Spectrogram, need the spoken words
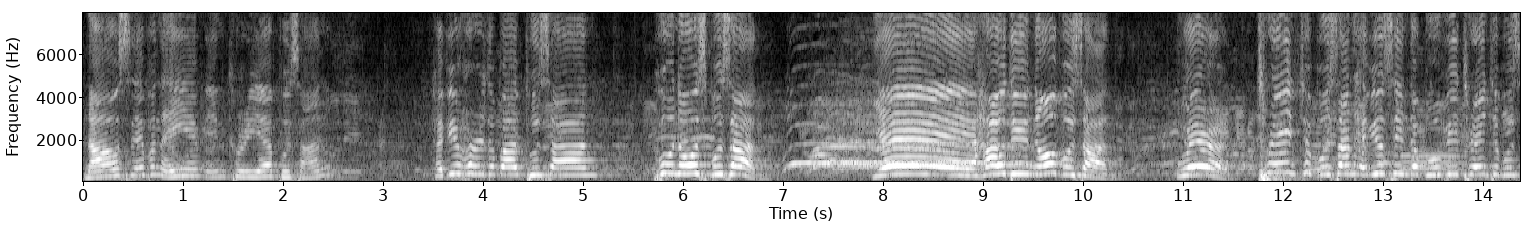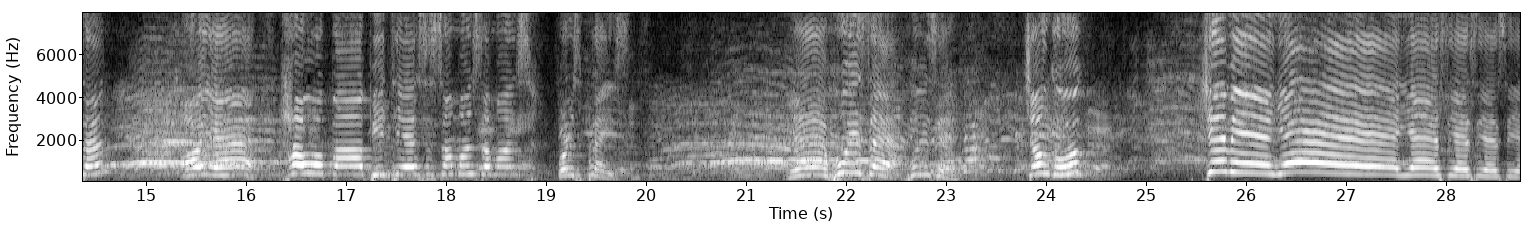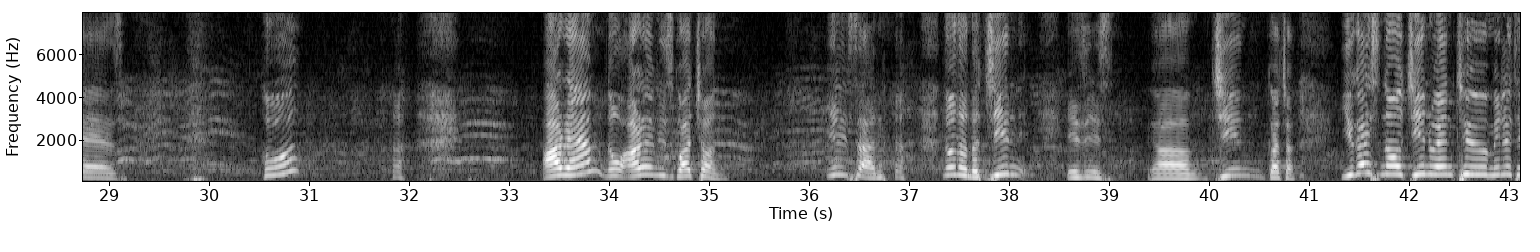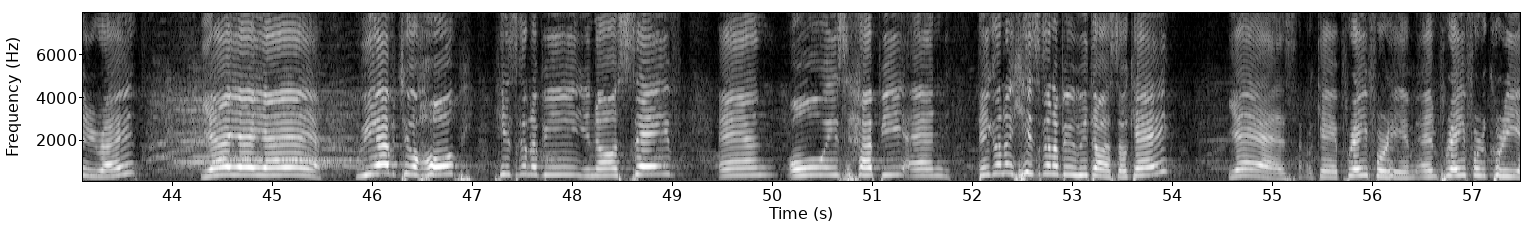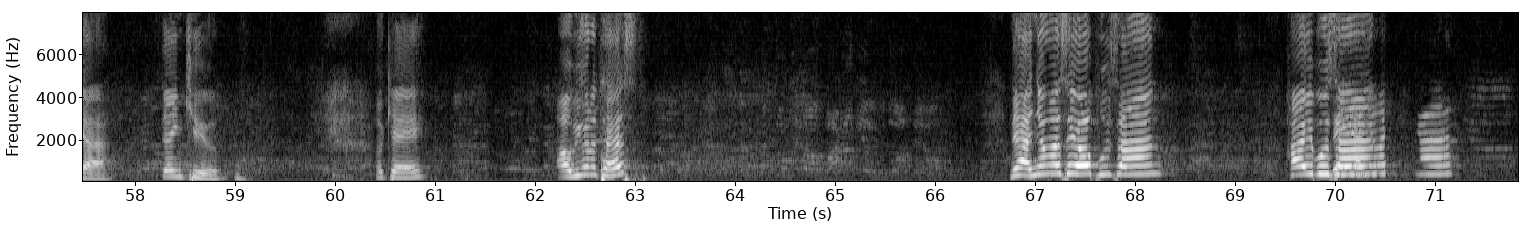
Now 7 a.m. in Korea, Busan. Have you heard about Busan? Who knows Busan? Yeah, how do you know Busan? Where? Train to Busan. Have you seen the movie Train to Busan? Oh yeah. How about BTS? Someone, someone's first place. Yeah, who is it? Who is it? Jungkook. Jimin. Yeah. Yes, yes, yes, yes. Who? RM? No, RM is Gwachon. Ilsan. no, no, no. Jin is, is um, Jin Gwachon. You guys know Jin went to military, right? Yeah, yeah, yeah, yeah, yeah. We have to hope he's gonna be, you know, safe and always happy, and they're gonna, he's gonna be with us, okay? Yes. Okay. Pray for him and pray for Korea. Thank you. Okay. Are we gonna test? 네, 안녕하세요, 부산. Hi, 네, 부산. 안녕하세요.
